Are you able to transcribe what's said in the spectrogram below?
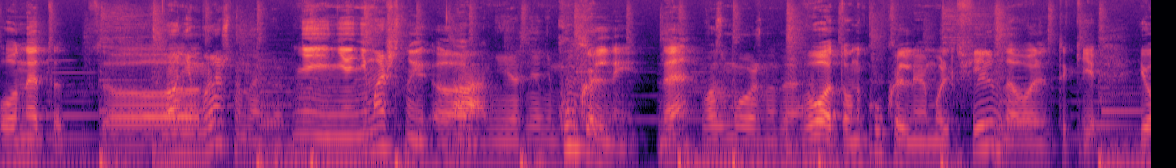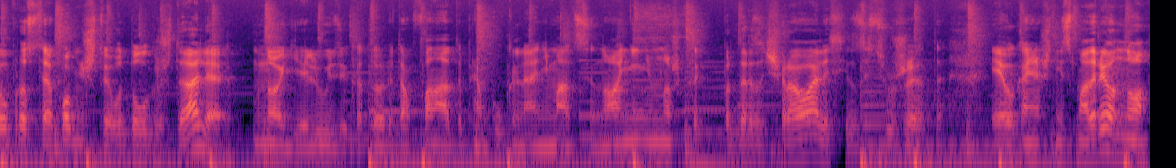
Он этот... э, Ну, анимешный, наверное. Не, не анимешный, э, А, нет, не анимешный. кукольный, да? Возможно, да. Вот, он кукольный мультфильм довольно-таки. Его просто, я помню, что его долго ждали, многие люди, которые там фанаты прям кукольной анимации, но они немножко так подразочаровались из-за сюжета. Я его, конечно, не смотрел, но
